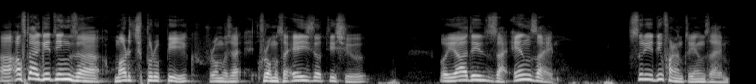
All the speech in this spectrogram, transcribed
Uh, after getting the multiple peak from the, from the aged tissue, we added the enzyme, three different enzymes.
